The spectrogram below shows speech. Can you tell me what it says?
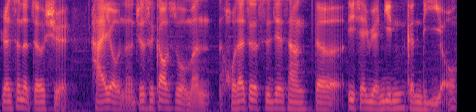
人生的哲学。还有呢，就是告诉我们活在这个世界上的一些原因跟理由。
